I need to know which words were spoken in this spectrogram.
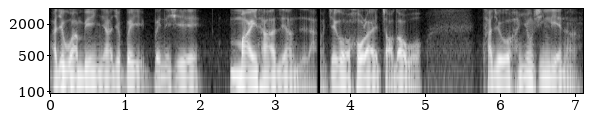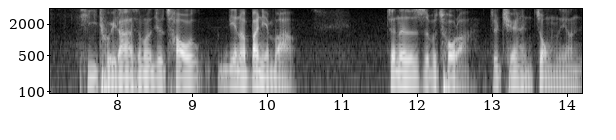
啊就玩不赢人家就被被那些埋他这样子的。结果后来找到我，他就很用心练啊，踢腿啦什么就超练了半年吧，真的是不错了，就拳很重那样子。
